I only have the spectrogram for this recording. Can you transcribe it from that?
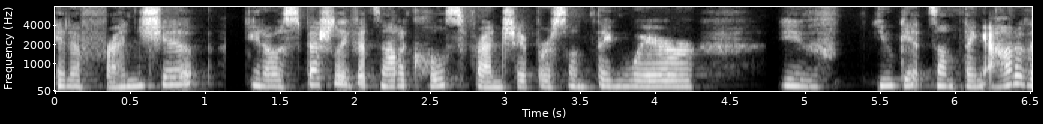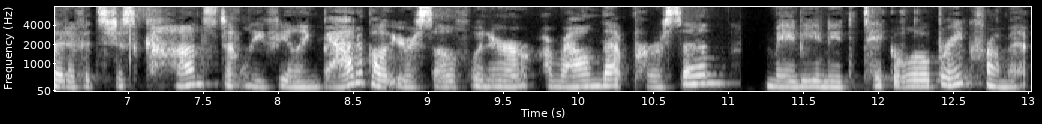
in a friendship, you know, especially if it's not a close friendship or something where you you get something out of it. If it's just constantly feeling bad about yourself when you're around that person, maybe you need to take a little break from it.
